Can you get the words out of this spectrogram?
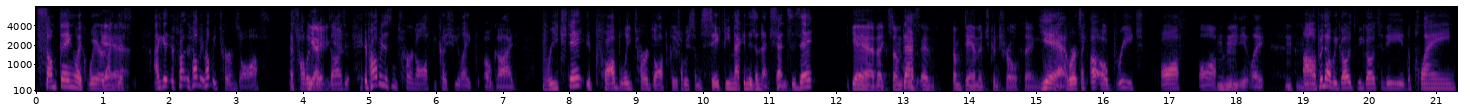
something like where I guess I get it probably probably, probably turns off. That's probably Yeah, what it does. It, it probably doesn't turn off because she like oh god breached it. It probably turns off because there's probably some safety mechanism that senses it. Yeah, like some That's- uh, some damage control thing. Yeah, where it's like uh oh breach off off Mhm. immediately. Mhm. Uh, but no, we go we go to the the plane.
